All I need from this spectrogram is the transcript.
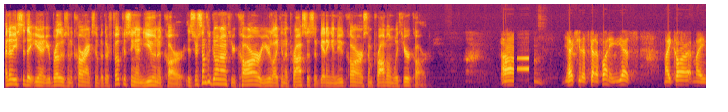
I know you said that you know, your brother's in a car accident, but they're focusing on you in a car. Is there something going on with your car, or you're like in the process of getting a new car, or some problem with your car? Um, actually, that's kind of funny. Yes, my car, my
